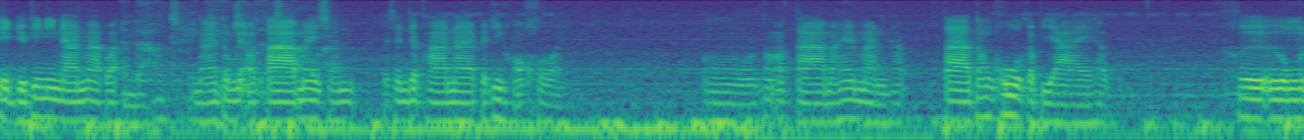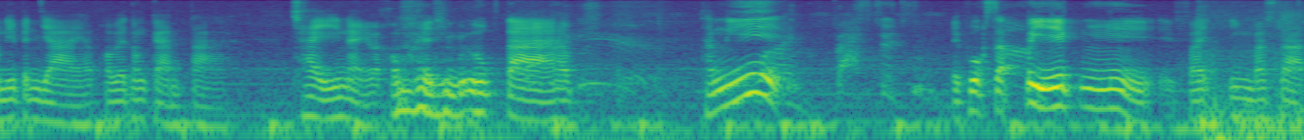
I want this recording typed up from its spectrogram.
ติดอยู่ที่นี่นานมากละ and I'll take นายต้องไปเอาตามาให้ฉันแล้วฉันจะพานายไปที่หอคอยโอ้ต้องเอาตามาให้มันครับ ตาต้องคู่กับยายครับ คือลุงคนนี้เป็นยายครับเขาไม่ต้องการตา ใช่ที่ไหนวะเขาไม่ถึงลูกตาครับ ทั้งนี้ ไอพวกสัตว์ปีกนี่ไฟอิงบัสตาร์ด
